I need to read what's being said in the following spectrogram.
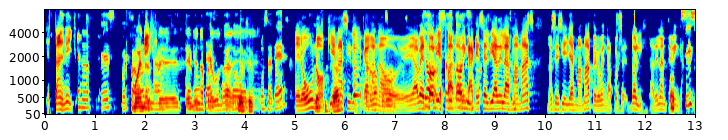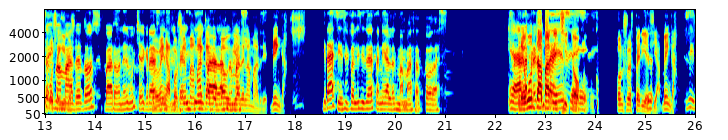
Está en ello. bueno, este, tenía una pregunta. De... Proceder? Pero uno, ¿quién ha sido el que ha ganado? Eh, a ver, Dolly Espada, venga, que es el día de las mamás. No sé si ella es mamá, pero venga, pues Dolly, adelante, venga. Sí, soy mamá de dos varones, muchas gracias. venga, por ser mamá te ha tocado el día de la madre. Venga. Gracias y felicidades también a las mamás, a todas. pregunta, para Richito con su experiencia. Venga. Sí,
